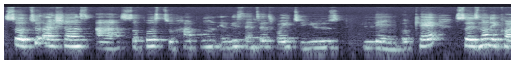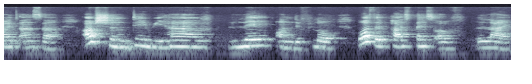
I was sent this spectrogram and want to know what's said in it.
So two actions are supposed to happen in this sentence for you to use lain okay? So it's not the correct answer. Option d we have lay on the floor. What's the past tense of lie?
